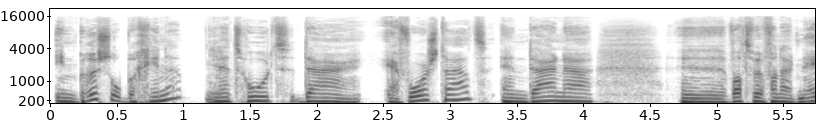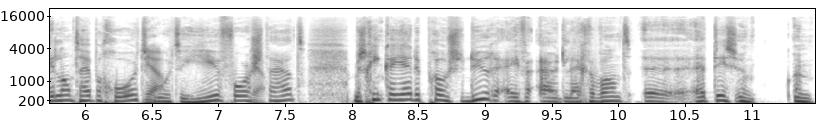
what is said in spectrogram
in Brussel beginnen? Met hoe het daar ervoor staat. En daarna uh, wat we vanuit Nederland hebben gehoord, hoe het er hiervoor ja. staat. Misschien kan jij de procedure even uitleggen, want uh, het is een, een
